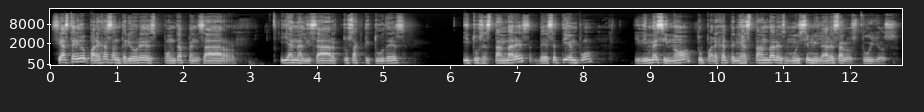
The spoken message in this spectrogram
Si has tenido parejas anteriores, ponte a pensar y analizar tus actitudes y tus estándares de ese tiempo y dime si no, tu pareja tenía estándares muy similares a los tuyos.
